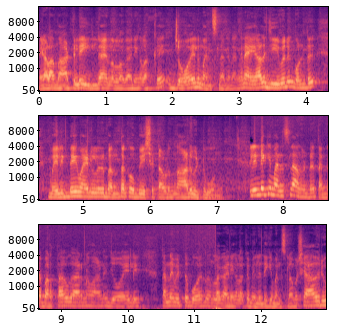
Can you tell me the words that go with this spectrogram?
അയാൾ ആ നാട്ടിലേ ഇല്ല എന്നുള്ള കാര്യങ്ങളൊക്കെ ജോയൽ മനസ്സിലാക്കുന്നത്. അങ്ങനെ അയാൾ ജീവനും കൊണ്ട് മെലിന്റെയുമായിട്ടുള്ളൊരു ബന്ധമൊക്കെ ഉപേക്ഷിച്ചിട്ട് അവിടുന്ന് നാട് വിട്ടു പോകുന്നു മെലിൻഡയ്ക്ക് മനസ്സിലാകുന്നുണ്ട് തന്റെ ഭർത്താവ് കാരണമാണ് ജോയൽ തന്നെ വിട്ടു പോയതെന്നുള്ള കാര്യങ്ങളൊക്കെ മെലിൻഡയ്ക്ക് മനസ്സിലാവും. പക്ഷേ ആ ഒരു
